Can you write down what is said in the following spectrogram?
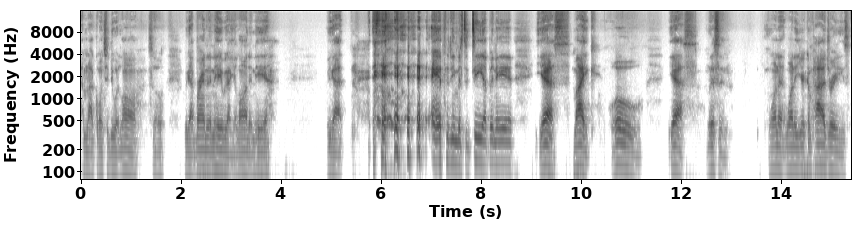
I'm not going to do it long. So we got Brandon in here, we got Yolanda in here, we got Anthony, Mr. T up in here. Yes, Mike. Whoa. Yes. Listen, one of one of your compadres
